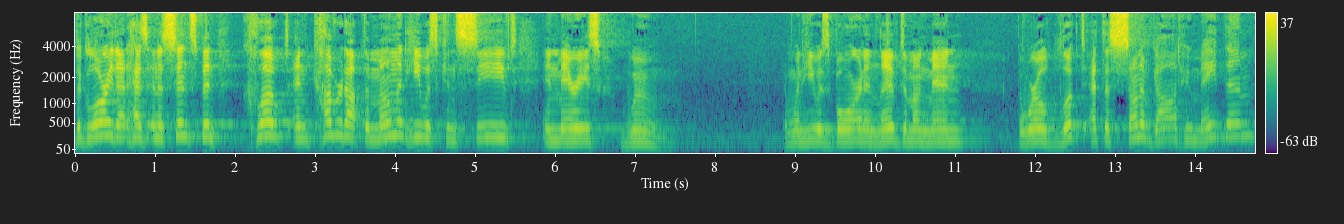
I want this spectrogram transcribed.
The glory that has, in a sense, been cloaked and covered up the moment he was conceived in Mary's womb. And when he was born and lived among men, the world looked at the Son of God who made them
